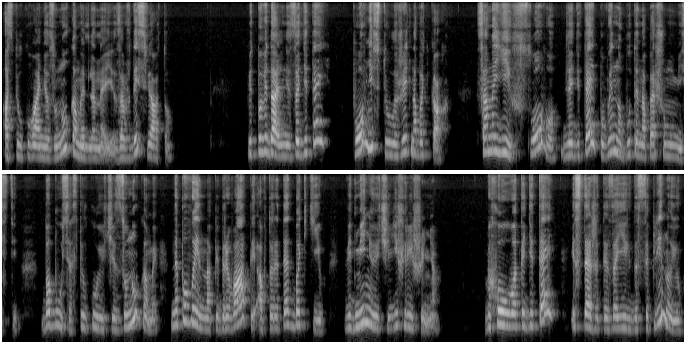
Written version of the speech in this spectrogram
а спілкування з онуками для неї завжди свято. Відповідальність за дітей повністю лежить на батьках. Саме їх слово для дітей повинно бути на першому місці. Бабуся, спілкуючись з онуками, не повинна підривати авторитет батьків, відмінюючи їх рішення. Виховувати дітей і стежити за їх дисципліною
